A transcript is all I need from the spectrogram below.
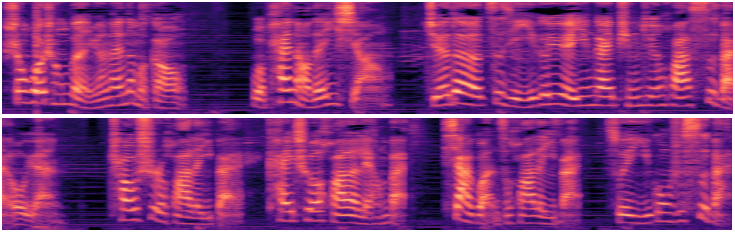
生活成本原来那么高。我拍脑袋一想，觉得自己一个月应该平均花四百欧元，超市花了一百，开车花了两百，下馆子花了一百，所以一共是四百。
